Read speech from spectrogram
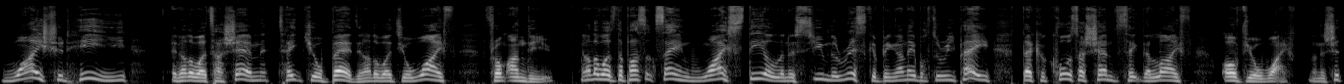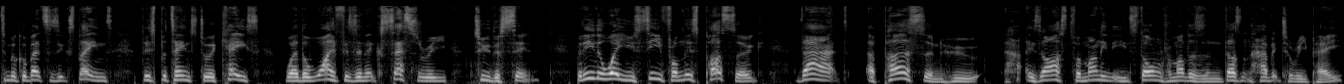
why should he in other words, Hashem, take your bed, in other words, your wife, from under you. In other words, the pasuk saying, why steal and assume the risk of being unable to repay that could cause Hashem to take the life of your wife? And the Shittah Mekubetzes explains this pertains to a case where the wife is an accessory to the sin. But either way, you see from this pasuk that a person who is asked for money that he'd stolen from others and doesn't have it to repay,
